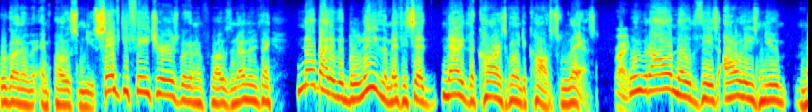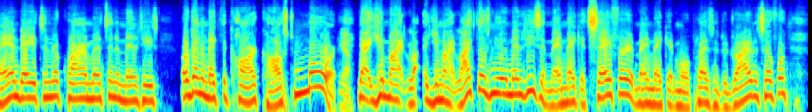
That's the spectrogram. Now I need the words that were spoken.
we're going to impose some new safety features we're going to impose another new thing nobody would believe them if he said now the car is going to cost less Right. we would all know that these all these new mandates and requirements and amenities are going to make the car cost more. Yeah. Now you might li- you might like those new amenities. It may make it safer. It may make it more pleasant to drive and so forth.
